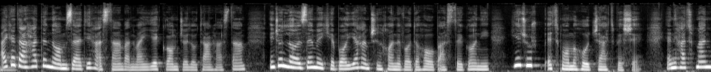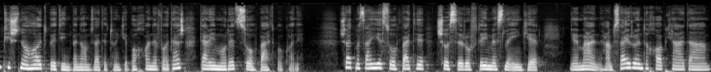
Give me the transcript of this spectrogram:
اگر در حد نامزدی هستم و من یک گام جلوتر هستم اینجا لازمه که با یه همچین خانواده ها و بستگانی یه جور اتمام حجت بشه. یعنی حتما پیشنهاد بدین به نامزدتون که با خانوادهش در این مورد صحبت بکنه. شاید مثلا یه صحبت شسته رفته مثل این که من همسایی رو انتخاب کردم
